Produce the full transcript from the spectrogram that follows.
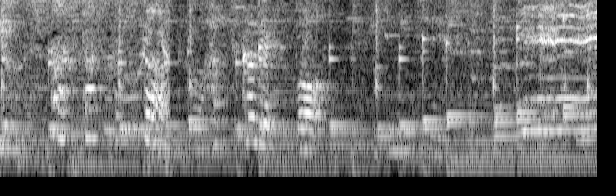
よ。したしたしたした8ヶ月と1日です。えー、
